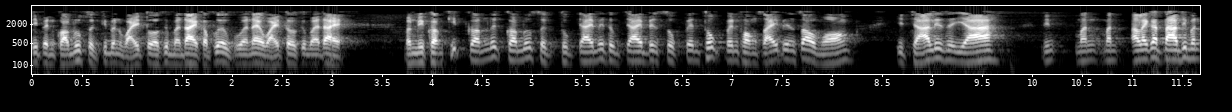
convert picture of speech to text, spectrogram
ที่เป็นความรู้สึกที่มันไหวตัวขึ้นมาได้กับเพื่อนควรได้ไหวตัวขึ้นมาได้ มันมีความคิดความนึกความรู้สึกถูกใจไม่ถูกใจเป็นสุขเป็นทุกข์เป็นผ่องใสเป็นเศร้าหมอง อิจฉาริษยานี่มันมันอะไรก็ตามที่มัน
